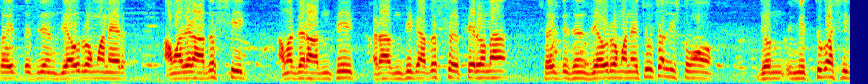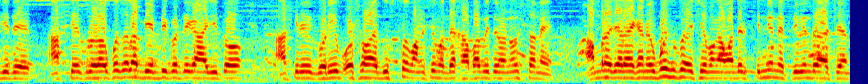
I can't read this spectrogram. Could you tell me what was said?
শহীদ প্রেসিডেন্ট জিয়াউর রহমানের আমাদের আদর্শিক, আমাদের রাজনৈতিক রাজনৈতিক আদর্শ প্রেরণা শহীদ প্রেসিডেন্ট জিয়াউর রহমানের চৌচল্লিশতম জন মৃত্যুবার্ষিকীতে আজকে কুলারা উপজেলা বিএনপি কর্তৃক আয়োজিত আজকের গরিব অসহায় দুস্থ মানুষের মধ্যে খাবার বিতরণ অনুষ্ঠানে আমরা যারা এখানে উপস্থিত হয়েছি এবং আমাদের সিনিয়র নেতৃবৃন্দ আছেন,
